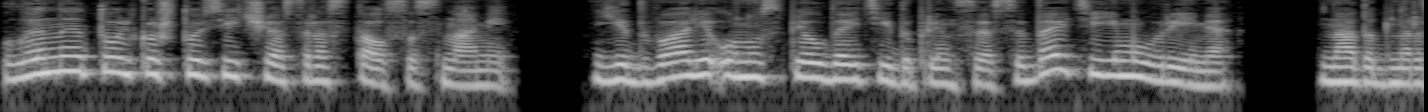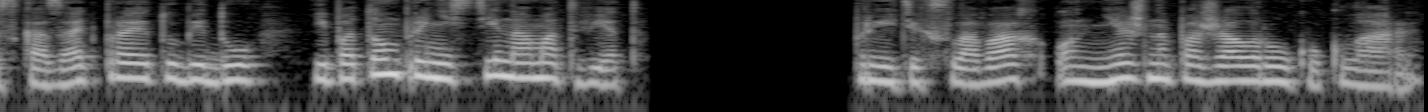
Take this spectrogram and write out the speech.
«Лене только что сейчас расстался с нами. Едва ли он успел дойти до принцессы, дайте ему время. Надобно рассказать про эту беду и потом принести нам ответ». При этих словах он нежно пожал руку Клары.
